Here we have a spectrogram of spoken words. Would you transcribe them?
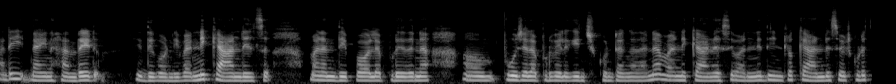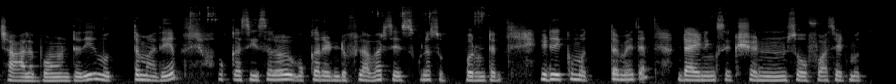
అంటే నైన్ హండ్రెడ్. ఇదిగోండి ఇవన్నీ క్యాండిల్స్. మనం దీపావళి అప్పుడు ఏదైనా పూజలు అప్పుడు వెలిగించుకుంటాం కదండి అవన్నీ క్యాండిల్స్. ఇవన్నీ దీంట్లో క్యాండిల్స్ పెట్టుకుంటే చాలా బాగుంటుంది. ఇది మొత్తం అదే ఒక సీసాలో ఒక రెండు ఫ్లవర్స్ వేసుకున్న సూపర్ ఉంటుంది. ఇటు మొత్తం మొత్తం అయితే డైనింగ్ సెక్షన్ సోఫా సెట్ మొత్తం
